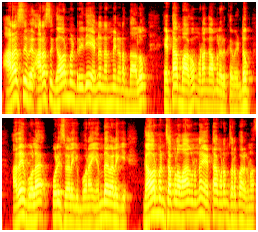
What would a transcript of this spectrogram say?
அரசு அரசு கவர்மெண்ட் ரீதியாக என்ன நன்மை நடந்தாலும் எட்டாம் பாகம் முடங்காமல் இருக்க வேண்டும். அதே போல் போலீஸ் வேலைக்கு போகிறேன் எந்த வேலைக்கு? கவர்மெண்ட் சம்பளம் வாங்கணும்னா எட்டாம் இடம் சிறப்பாக இருக்கணும்.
